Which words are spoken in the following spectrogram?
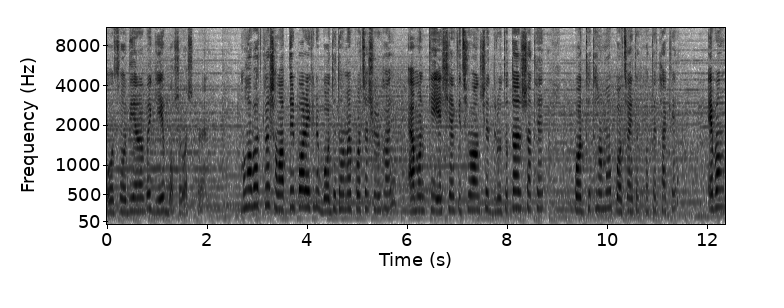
ও সৌদি আরবে গিয়ে বসবাস করেন। মহাভারতের সমাপ্তির পর এখানে বৌদ্ধ ধর্মের প্রচার শুরু হয়, এমনকি এশিয়ার কিছু অংশে দ্রুততার সাথে বৌদ্ধ ধর্ম প্রচারিত হতে থাকে এবং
